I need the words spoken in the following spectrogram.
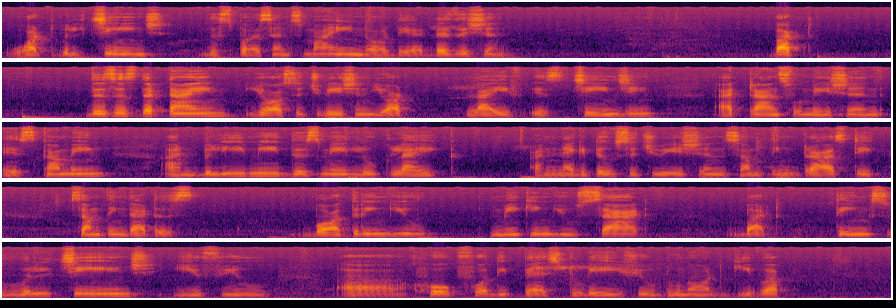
what will change this person's mind or their decision. But this is the time your situation, your life is changing, a transformation is coming, and believe me, this may look like a negative situation, something drastic, something that is bothering you, making you sad, but things will change if you uh, hope for the best today if you do not give up.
